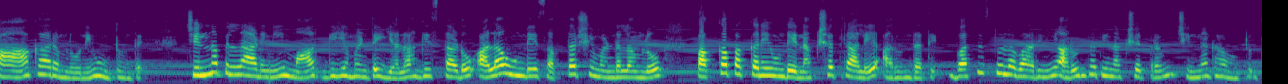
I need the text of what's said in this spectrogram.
ఆ ఆకారంలోనే ఉంటుంది. చిన్న పిల్లాడిని మార్క్ గీయమంటే ఎలా గీస్తాడో అలా ఉండే సప్తర్షి మండలంలో పక్క పక్కనే ఉండే నక్షత్రాలే అరుంధతి. వశిష్ఠుల వారిని అరుంధతి నక్షత్రం చిన్నగా ఉంటుంది.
